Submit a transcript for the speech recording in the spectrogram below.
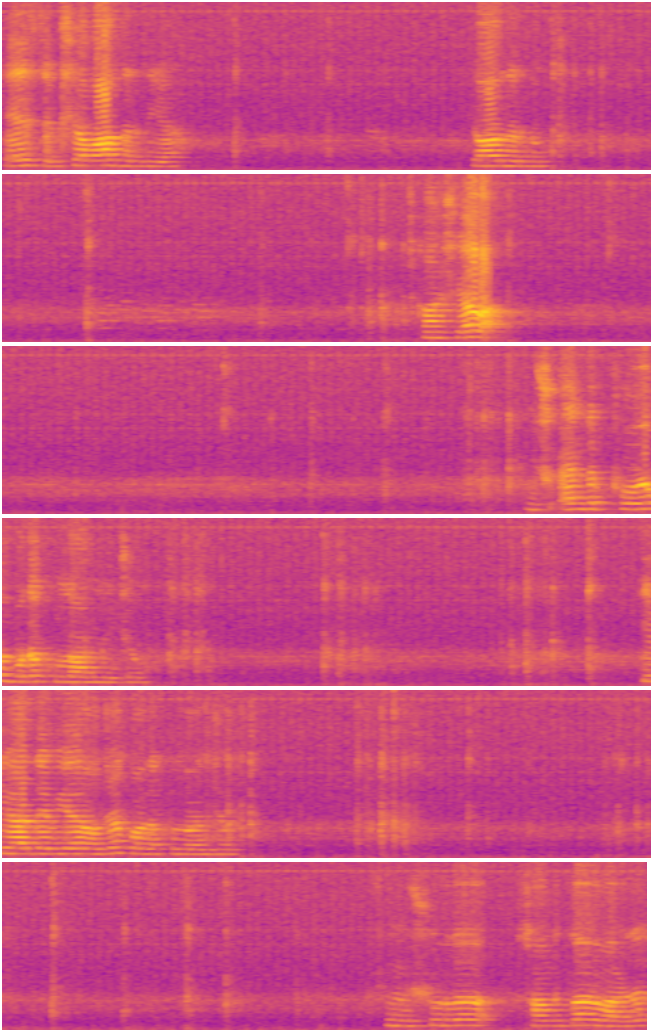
Herifte bir şey vardır diye. Yardırdım. Çıkan şeye bak. Şu Ender Pearl'ü burada kullanmayacağım. İleride bir yer olacak orada kullanacağım. Şimdi şurada sandıklar vardı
